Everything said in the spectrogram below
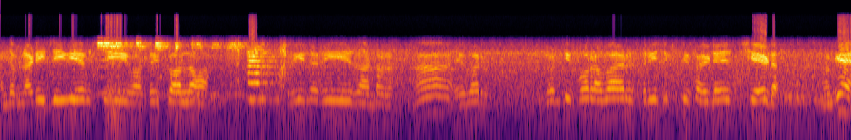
And the bloody GVMC, what you call uh, greenery is under uh, ever 24 hour, 365 days shade. Okay,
